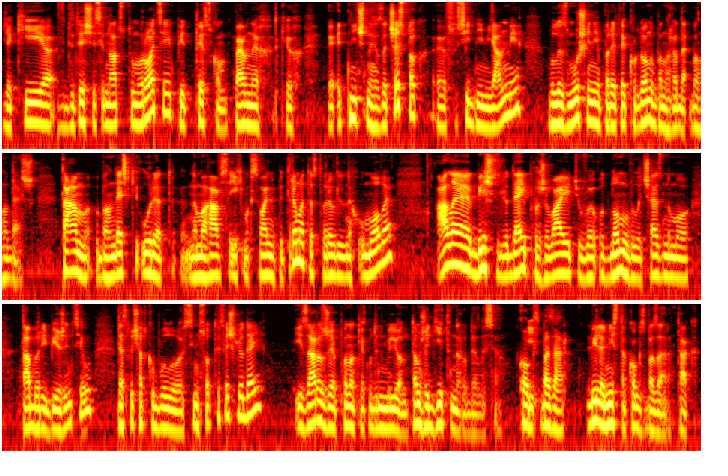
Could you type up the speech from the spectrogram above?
які в 2017 році під тиском певних таких етнічних зачисток в сусідній М'янмі були змушені перейти кордон в Бангладеш. Там бангладешський уряд намагався їх максимально підтримати, створив для них умови, але більшість людей проживають в одному величезному таборі біженців, де спочатку було 700 тисяч людей, і зараз вже понад як 1 мільйон. Там вже діти народилися. Кокс Базар. Біля міста Кокс-Базар, так.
